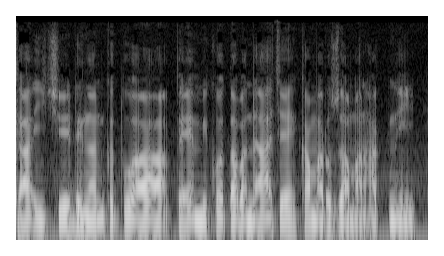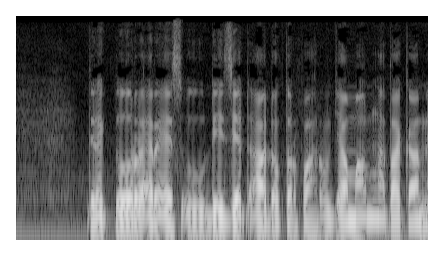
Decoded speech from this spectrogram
KIC dengan Ketua PMI Kota Banda Aceh Kamaruzaman Hakni. Direktur RSU DZA Dr. Fahrul Jamal mengatakan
